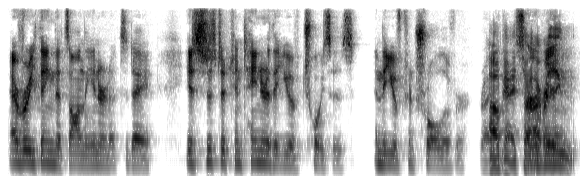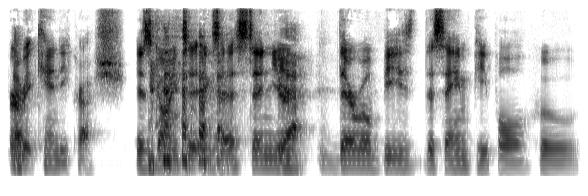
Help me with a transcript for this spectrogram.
Everything that's on the internet today. It's just a container that you have choices and that you have control over. right. Okay, so Urbit, everything- Urbit Candy Crush is going to exist, and you're, Yeah. there will be the same people who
